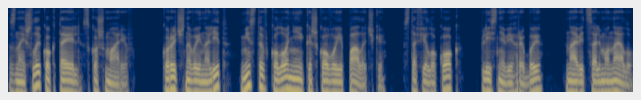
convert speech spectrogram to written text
знайшли коктейль з кошмарів. Коричневий наліт містив колонії кишкової палички, стафілокок, плісняві гриби, навіть сальмонелу.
